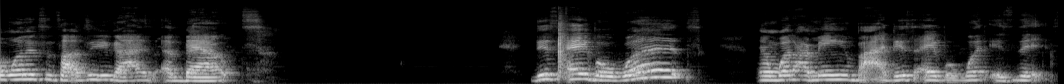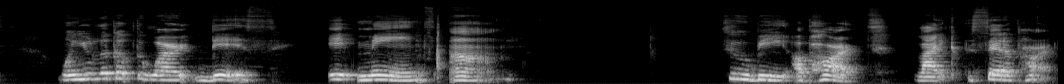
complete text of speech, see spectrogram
wanted to talk to you guys about disabled what? And what I mean by disabled what is this? When you look up the word this it means um to be apart like set apart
